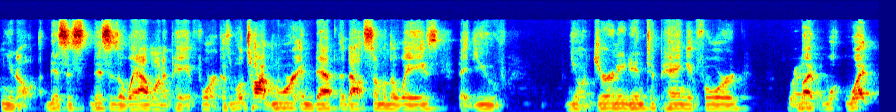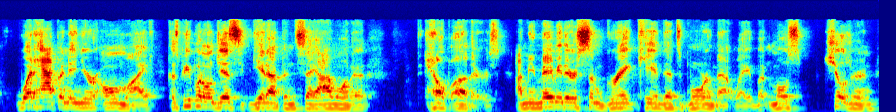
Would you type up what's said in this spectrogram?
you know this is this is a way i want to pay it forward because we'll talk more in depth about some of the ways that you've you know journeyed into paying it forward right. but w- what what happened in your own life because people don't just get up and say i want to help others i mean maybe there's some great kid that's born that way but most children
